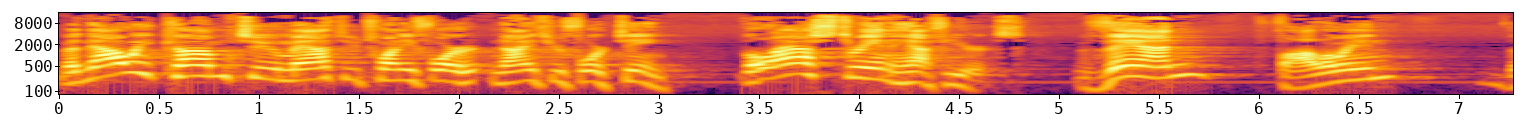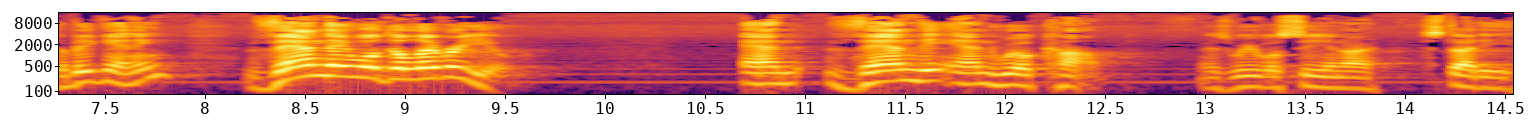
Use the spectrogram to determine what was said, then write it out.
But now we come to Matthew 24, 9 through 14, the last three and a half years. Then, following the beginning, then they will deliver you. And then the end will come, as we will see in our study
